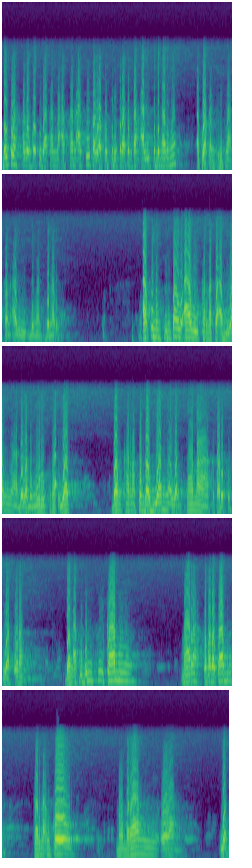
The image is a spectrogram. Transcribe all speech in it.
Baiklah, kalau engkau tidak akan maafkan aku, kalau aku cerita tentang Ali sebenarnya, aku akan ceritakan Ali dengan sebenarnya. Aku mencintai Ali karena keadilannya dalam mengurus rakyat, dan karena pembabuannya yang sama kepada setiap orang. Dan aku benci kamu, marah kepada kamu, karena engkau memerangi orang yang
